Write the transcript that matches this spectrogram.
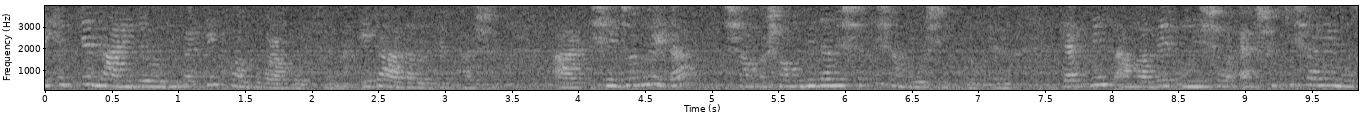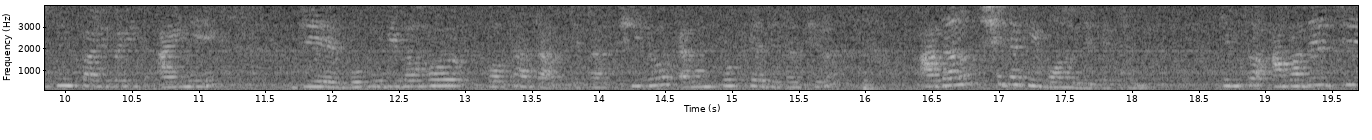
এক্ষেত্রে নারীদের অধিকারকে খর্ব করা হচ্ছে না। এটা আদালতের ভাষা আর সেজন্য এটা সংবিধানের সাথে সাংঘর্ষিক হচ্ছে না। দ্যাট মিনস আমাদের উনিশশো একষট্টি সালে মুসলিম পারিবারিক আইনে যে বহু বিবাহ কথাটা যেটা ছিল এবং প্রক্রিয়া যেটা ছিল, আদালত সেটাকে বহাল রেখেছেন। কিন্তু আমাদের যে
